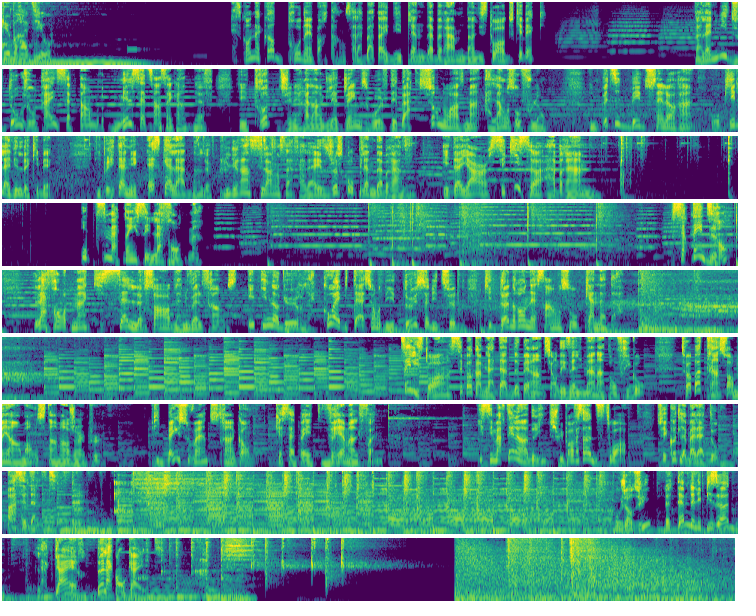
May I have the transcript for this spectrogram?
Cube Radio. Est-ce qu'on accorde trop d'importance à la bataille des plaines d'Abraham dans l'histoire du Québec? Dans la nuit du 12 au 13 septembre 1759, les troupes du général anglais James Wolfe débarquent sournoisement à Lens-au-Foulon, une petite baie du Saint-Laurent au pied de la ville de Québec. Les Britanniques escaladent dans le plus grand silence la falaise jusqu'aux plaines d'Abraham. Et d'ailleurs, c'est qui ça, Abraham? Au petit matin, c'est l'affrontement. Certains diront l'affrontement qui scelle le sort de la Nouvelle-France et inaugure la cohabitation des deux solitudes qui donneront naissance au Canada. L'histoire, c'est pas comme la date de péremption des aliments dans ton frigo. Tu vas pas te transformer en monstre si t'en manges un peu. Puis bien souvent, tu te rends compte que ça peut être vraiment le fun. Ici Martin Landry, je suis professeur d'histoire. J'écoute le balado Passer date. Aujourd'hui, le thème de l'épisode, la guerre de la conquête.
